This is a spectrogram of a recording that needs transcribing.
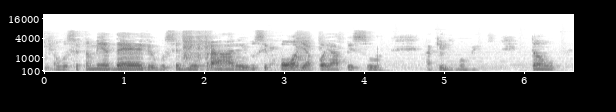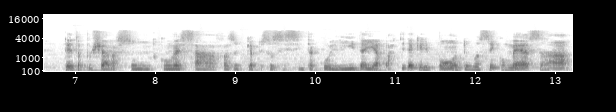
Então você também é dev, ou você é de outra área, e você pode apoiar a pessoa naqueles momentos. Então, tenta puxar assunto, conversar, fazer com que a pessoa se sinta acolhida e a partir daquele ponto você começa a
